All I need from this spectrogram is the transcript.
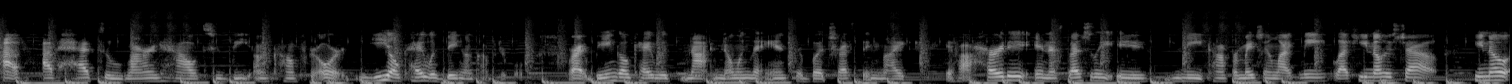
I've I've had to learn how to be uncomfortable or be okay with being uncomfortable, right? Being okay with not knowing the answer, but trusting like if I heard it, and especially if you need confirmation like me, like he know his child, he know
